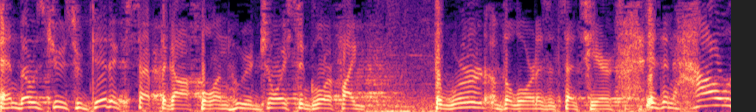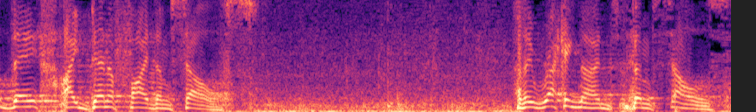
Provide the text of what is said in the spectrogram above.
and those Jews who did accept the gospel and who rejoiced and glorified the word of the Lord, as it says here, is in how they identified themselves. They recognized themselves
